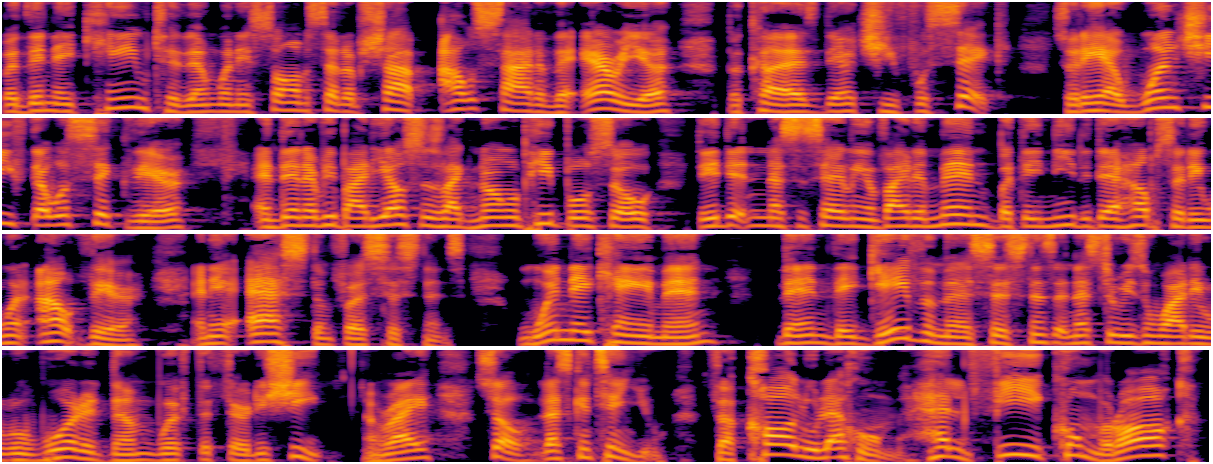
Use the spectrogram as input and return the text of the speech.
But then they came to them when they saw them set up shop outside of the area because their chief was sick. So they had one chief that was sick there. And then everybody else is like normal people. So they didn't necessarily invite him in, but they needed their help. So they went out there and they asked them for assistance. When they came in, then they gave them the assistance, and that's the reason why they rewarded them with the 30 sheep. All right. So let's continue. فقالوا لهم هل فيكم راق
